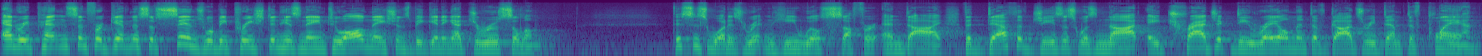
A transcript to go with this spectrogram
and repentance and forgiveness of sins will be preached in his name to all nations beginning at Jerusalem. This is what is written. He will suffer and die. The death of Jesus was not a tragic derailment of God's redemptive plan.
